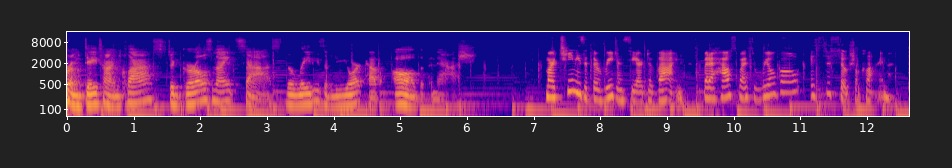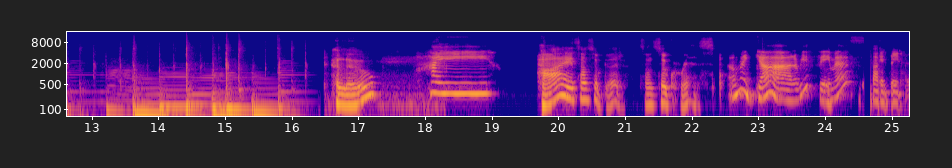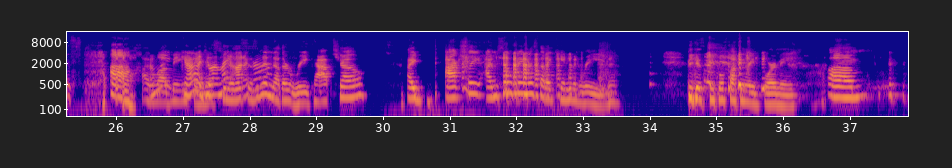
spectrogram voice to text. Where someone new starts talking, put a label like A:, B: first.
A: From daytime class to girls' night sass, the ladies of New York have all the panache.
B: Martinis at the Regency are divine, but a housewife's real goal is to social climb.
A: Hello?
C: Hi.
A: Hi, it sounds so good. It sounds so crisp.
C: Oh my god, are we famous?
D: fucking famous.
A: Uh, I
C: oh
A: love
C: my
A: being
C: God,
A: famous.
C: do you want my
A: know, this isn't another recap show. I actually, I'm so famous that I can't even read because people fucking read for me. Um,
